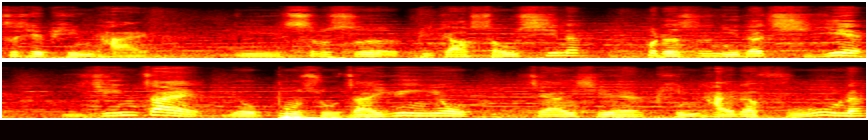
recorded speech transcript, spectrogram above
这些平台，你是不是比较熟悉呢？或者是你的企业已经在有部署在运用这样一些平台的服务呢？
